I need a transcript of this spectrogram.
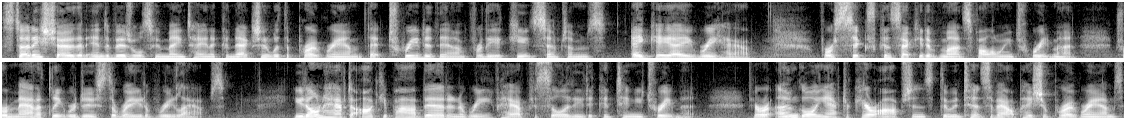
Studies show that individuals who maintain a connection with the program that treated them for the acute symptoms, aka rehab, for six consecutive months following treatment dramatically reduce the rate of relapse. You don't have to occupy a bed in a rehab facility to continue treatment. There are ongoing aftercare options through intensive outpatient programs,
